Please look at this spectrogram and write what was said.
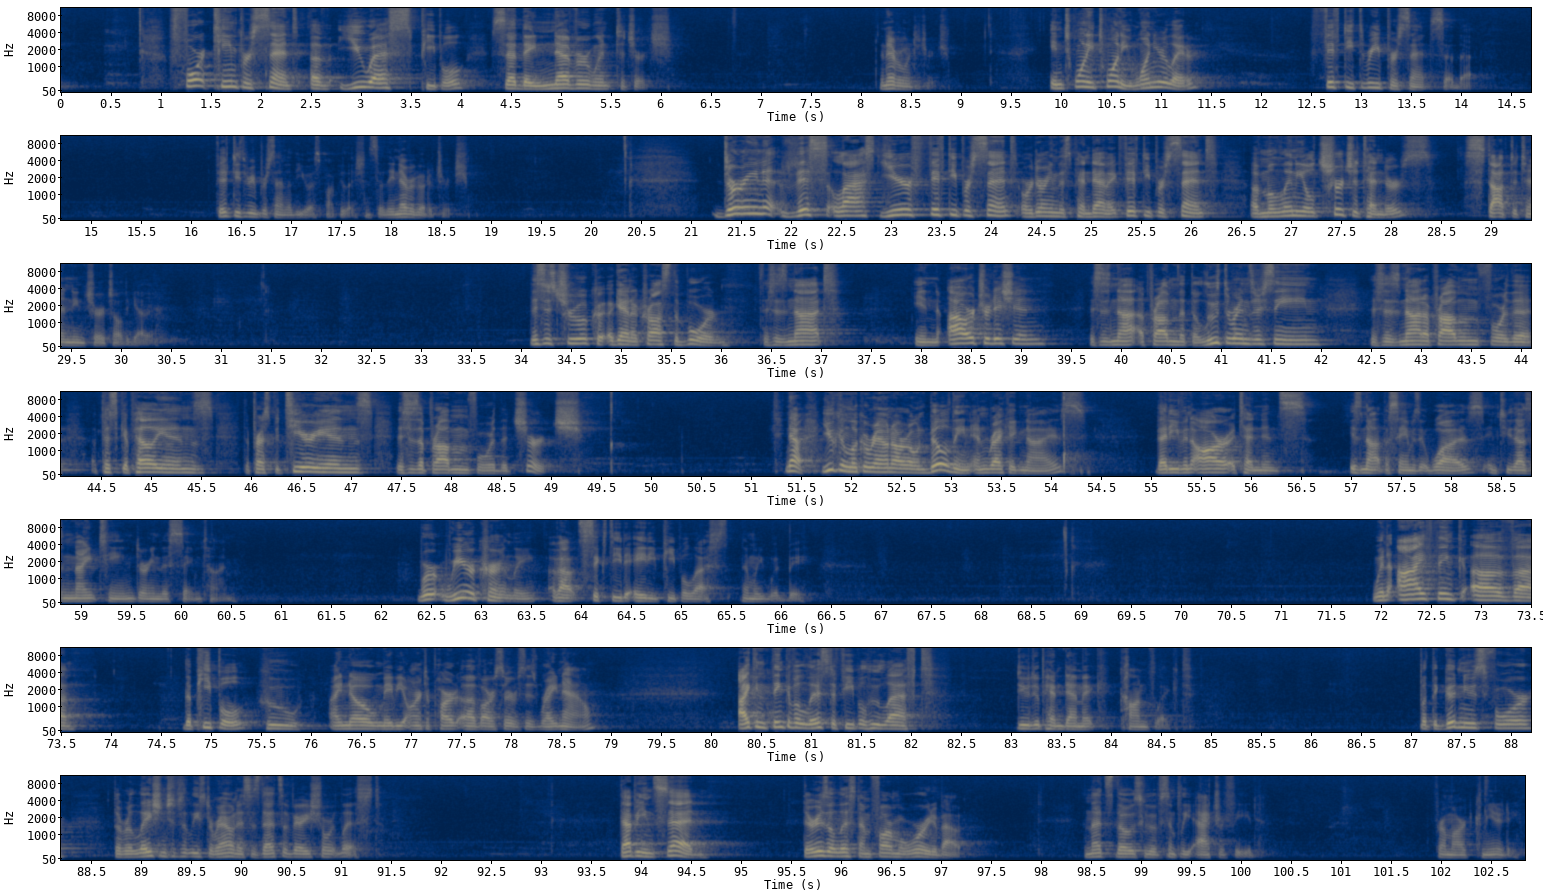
14% of US people said they never went to church. They never went to church. In 2020, one year later, 53% said that. 53% of the US population said they never go to church. During this last year, 50%, or during this pandemic, 50% of millennial church attenders stopped attending church altogether. This is true, again, across the board. This is not in our tradition. This is not a problem that the Lutherans are seeing. This is not a problem for the Episcopalians, the Presbyterians. This is a problem for the church. Now, you can look around our own building and recognize that even our attendance is not the same as it was in 2019 during this same time. We're, we are currently about 60 to 80 people less than we would be. When I think of uh, the people who I know maybe aren't a part of our services right now, I can think of a list of people who left due to pandemic conflict. But the good news for the relationships, at least around us, is that's a very short list. That being said, there is a list I'm far more worried about, and that's those who have simply atrophied from our community.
